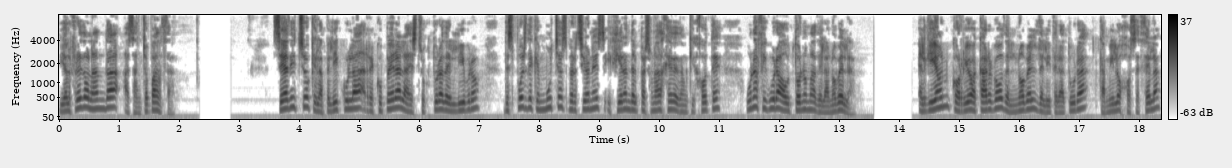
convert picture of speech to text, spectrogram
y Alfredo Landa a Sancho Panza. Se ha dicho que la película recupera la estructura del libro después de que muchas versiones hicieran del personaje de Don Quijote una figura autónoma de la novela. El guion corrió a cargo del Nobel de Literatura Camilo José Cela,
